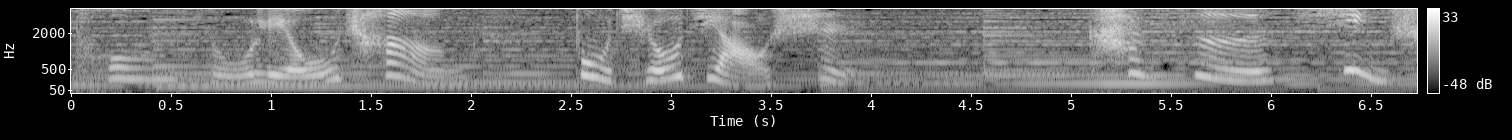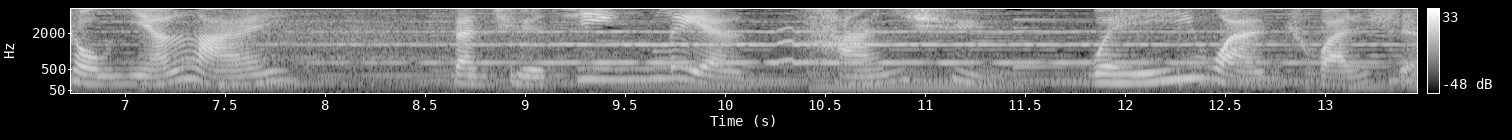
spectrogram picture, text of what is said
通俗流畅，不求矫饰，看似信手拈来，但却精炼含蓄、委婉传神，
